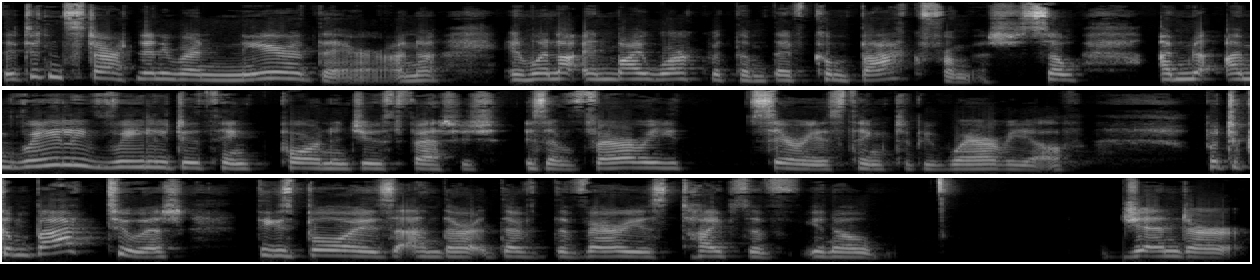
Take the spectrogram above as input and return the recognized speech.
They didn't start anywhere near there, and, I, and when I, in my work with them, they've come back from it. So I'm I'm really really do think porn-induced fetish is a very serious thing to be wary of. But to come back to it, these boys and their, their the various types of you know gender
